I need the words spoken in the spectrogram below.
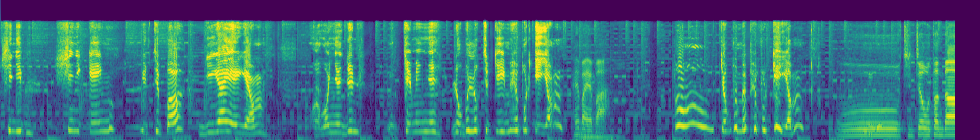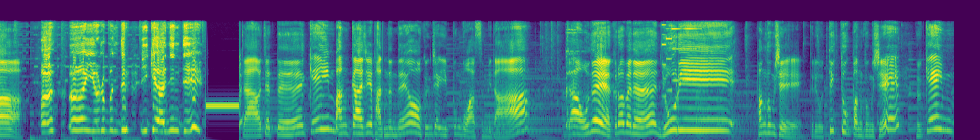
신입 신입 게임 유튜버 니아예요. 어, 오늘은 재밌는 로블록스 게임 해볼게요. 해봐 해봐. 오, jump map 해볼게요. 오 진짜 못한다. 어, 어, 여러분들 이게 아닌데. 자 어쨌든 게임 방까지 봤는데요 굉장히 이쁜 것 같습니다 자 오늘 그러면은 요리 방송실 그리고 틱톡 방송실 그리고 게임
